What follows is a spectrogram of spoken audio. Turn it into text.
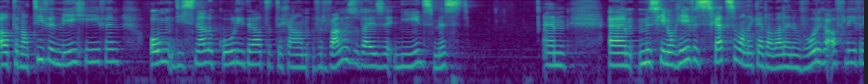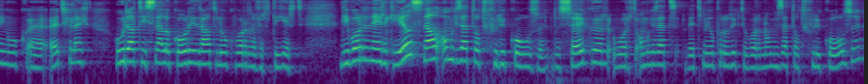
alternatieven meegeven om die snelle koolhydraten te gaan vervangen, zodat je ze niet eens mist. En um, misschien nog even schetsen, want ik heb dat wel in een vorige aflevering ook uh, uitgelegd, hoe dat die snelle koolhydraten ook worden verteerd. Die worden eigenlijk heel snel omgezet tot glucose. De suiker wordt omgezet, witmeelproducten worden omgezet tot glucose.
